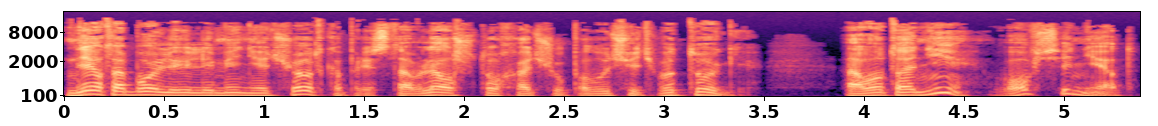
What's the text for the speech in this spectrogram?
Я-то более или менее четко представлял, что хочу получить в итоге, а вот они вовсе нет.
